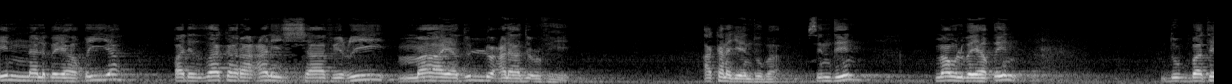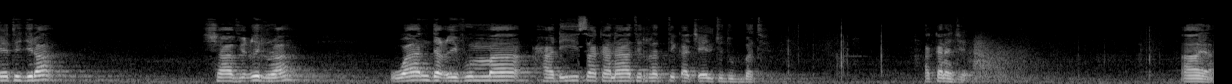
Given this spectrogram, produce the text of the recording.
إن البيهقية قد ذكر عن الشافعي ما يدل على ضعفه. أكن جين دوبا سندين إمام البيهقين دبتي تجرى شافعي الرّ waan daciifummaa hadiisa kanaati irratti qaceelchu dubbate akkana jedhe aya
